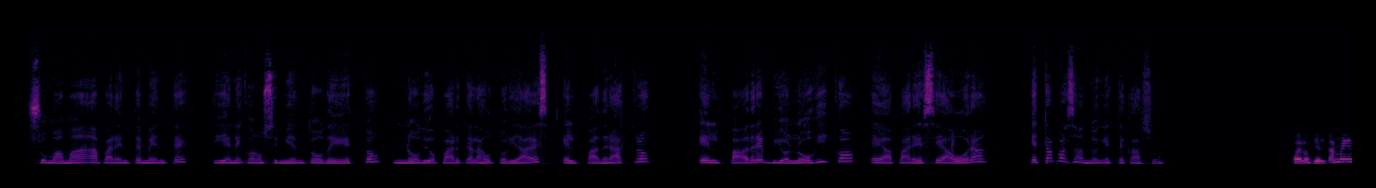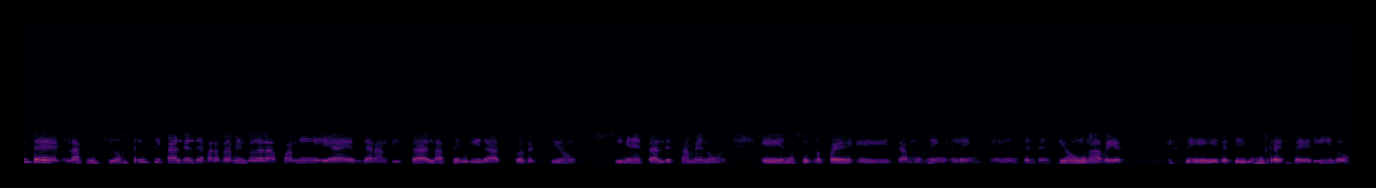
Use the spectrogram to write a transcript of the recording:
Su mamá aparentemente tiene conocimiento de esto, no dio parte a las autoridades. El padrastro, el padre biológico, eh, aparece ahora. ¿Qué está pasando en este caso? Bueno, ciertamente la función principal del Departamento de la Familia es garantizar la seguridad, protección y bienestar de esta menor. Eh, nosotros pues eh, en, la- en la intervención una vez eh, recibimos un referido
